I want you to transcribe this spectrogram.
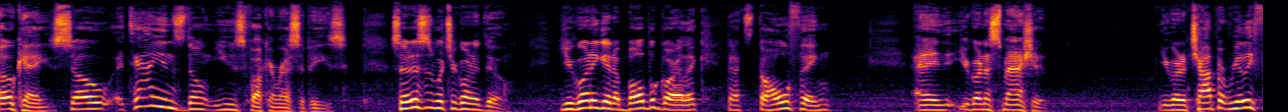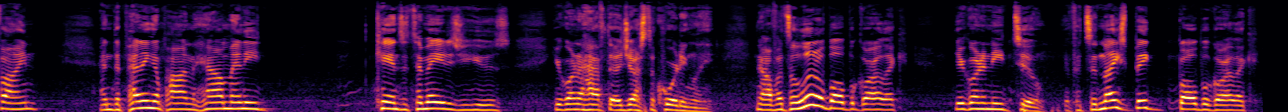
Okay, so Italians don't use fucking recipes. So this is what you're going to do. You're going to get a bulb of garlic, that's the whole thing, and you're going to smash it. You're going to chop it really fine, and depending upon how many cans of tomatoes you use, you're going to have to adjust accordingly. Now, if it's a little bulb of garlic, you're going to need two. If it's a nice big bulb of garlic,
